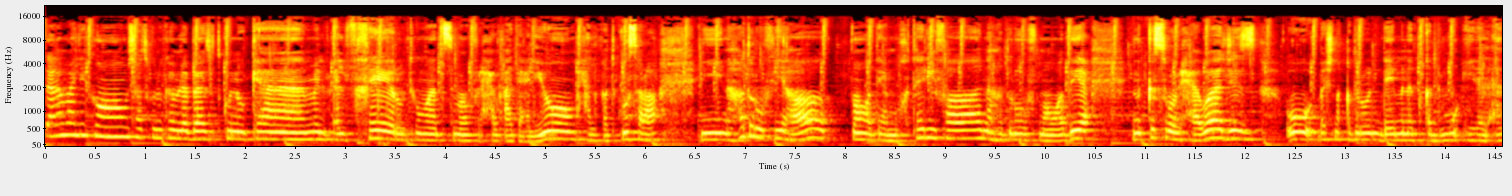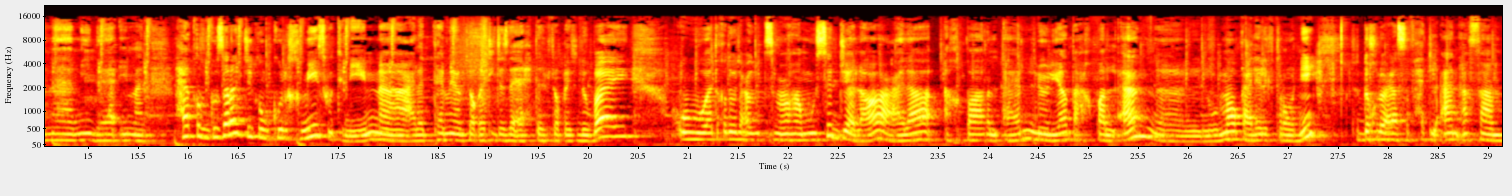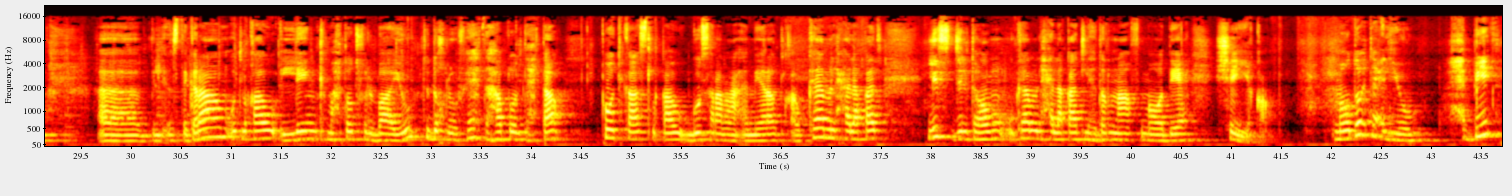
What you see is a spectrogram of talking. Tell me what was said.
السلام عليكم. شاء تكونوا كامل لاباس تكونوا كامل بالف خير وأنتم تسمعوا في الحلقة تاع اليوم حلقة كسرى اللي نهضروا فيها مواضيع مختلفة نهضروا في مواضيع نكسروا الحواجز وباش نقدروا دائما نتقدموا إلى الأمام دائما. حلقة كسرى تجيكم كل خميس واثنين على الثامنه بتوقيت الجزائر حتى بتوقيت دبي. وتقدروا تعاودوا تسمعوها مسجلة على أخبار الآن لوليا تاع أخبار الآن الموقع الإلكتروني. تدخلوا على صفحة الآن FM بالإنستغرام وتلقاو ال link محطوط في ال bio. تدخلوا فيه تهبطوا لتحت بودكاست تلقاو قسرة مع أميرة وتلقاو كامل الحلقات اللي سجلتهم وكامل الحلقات اللي هضرنا في مواضيع شيقة. الموضوع تاع اليوم. حبيت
